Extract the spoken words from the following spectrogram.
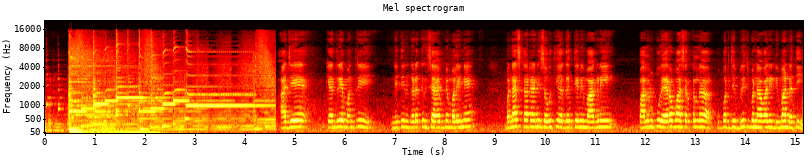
અલહમદુલિલ્લા આજે કેન્દ્રીય મંત્રી નીતિન ગડકરી સાહેબને મળીને બનાસકાંઠાની સૌથી અગત્યની માગણી પાલનપુર એરોબા સર્કલ ઉપર જે બ્રિજ બનાવવાની ડિમાન્ડ હતી,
